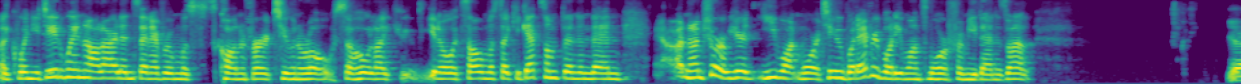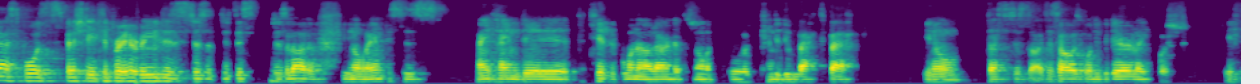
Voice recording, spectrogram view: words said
like when you did win All Ireland, then everyone was calling for two in a row. So like, you know, it's almost like you get something and then, and I'm sure you're you want more too, but everybody wants more from you then as well. Yeah, I suppose especially in Tipperary, there's there's a, there's, there's a lot of you know emphasis. Anytime the, the of one All Ireland, that's not or can they do back to back? You know, that's just that's always going to be there. Like, but if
